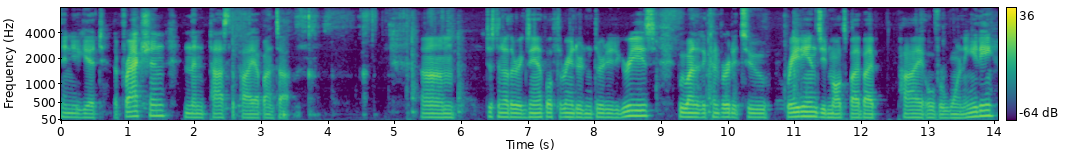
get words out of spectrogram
and you get the fraction, and then toss the pi up on top. Um, just another example, 330 degrees. If we wanted to convert it to radians, you'd multiply by pi over 180.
